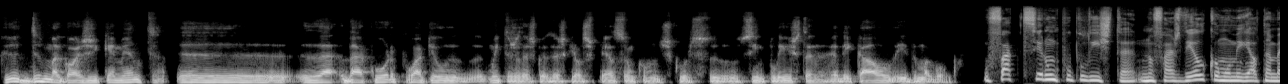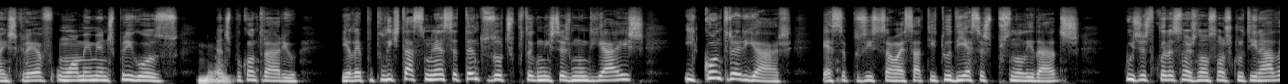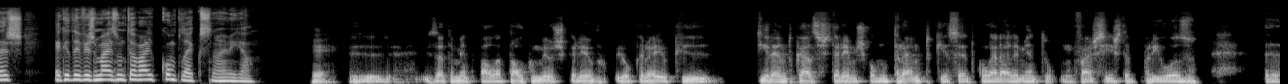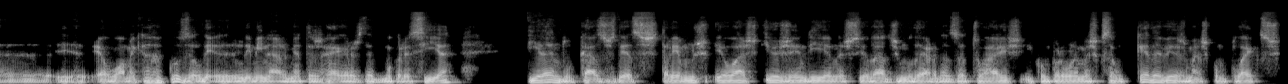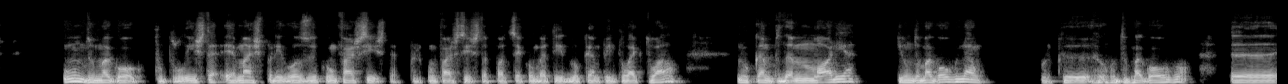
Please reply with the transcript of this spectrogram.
que demagogicamente uh, dá, dá, corpo àquilo, muitas das coisas que eles pensam com um discurso simplista, radical e demagogo. O facto de ser um populista não faz dele, como o Miguel também escreve, um homem menos perigoso. Não. Antes, pelo contrário, ele é populista à semelhança de tantos outros protagonistas mundiais e contrariar essa posição, essa atitude e essas personalidades, cujas declarações não são escrutinadas, é cada vez mais um trabalho complexo, não é, Miguel? É, eh, exatamente, Paula. Tal como eu escrevo, eu creio que, tirando casos extremos como Trump, que esse é declaradamente um fascista perigoso, eh, é um homem que recusa liminarmente as regras da democracia. Tirando casos desses extremos, eu acho que hoje em dia, nas sociedades modernas atuais e com problemas que são cada vez mais complexos, um demagogo populista é mais perigoso do que um fascista, porque um fascista pode ser combatido no campo intelectual, no campo da memória e um demagogo não, porque o demagogo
